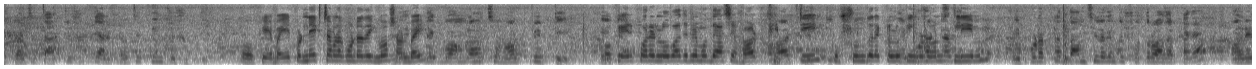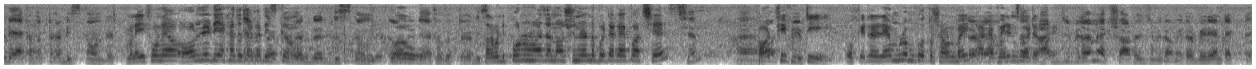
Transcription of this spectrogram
একটা হচ্ছে চার চৌষট্টি আর একটা হচ্ছে তিন চৌষট্টি ওকে ভাই এরপর নেক্সট আমরা কোনটা দেখব? শান ভাই? দেখব আমরা হচ্ছে হট ফিফটি ওকে এরপরে লো বাজেটের মধ্যে আছে হট ফিফটি 50 খুব সুন্দর একটা লুকিং ফোন স্লিম এই প্রোডাক্টটার দাম ছিল কিন্তু সতেরো হাজার টাকা অলরেডি এক হাজার টাকা ডিসকাউন্টেড মানে এই ফোনে অলরেডি এক হাজার টাকা ডিসকাউন্ট ডিসকাউন্টেড অলরেডি এক হাজার টাকা তার মানে পনেরো হাজার নশো নিরানব্বই টাকায় পাচ্ছে। হট ফিফটি ওকে এটা র্যাম রোম কত শাওন ভাই? একটা ভেরিয়েন্ট কয়টা আট জিবি র্যাম একশো আঠাশ জিবি র্যাম এটার ভেরিয়েন্ট একটাই।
